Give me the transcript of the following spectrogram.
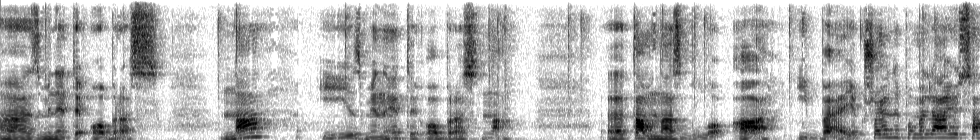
е, змінити образ на і змінити образ на. Там в нас було А і Б, якщо я не помиляюся.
